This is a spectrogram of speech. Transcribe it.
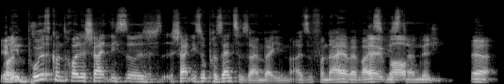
Ja, die Impulskontrolle scheint nicht so, scheint nicht so präsent zu sein bei ihm. Also von daher, wer weiß, ja, wie es dann. Nicht. Ja.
